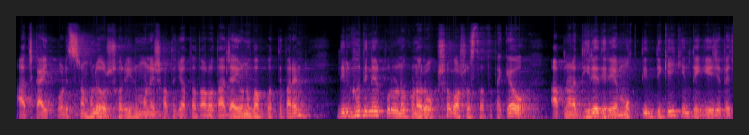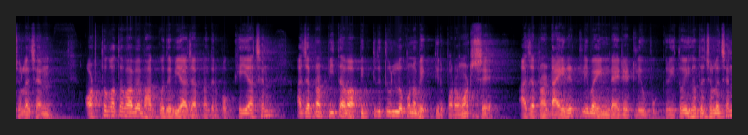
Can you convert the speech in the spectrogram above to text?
আজ কায়িক পরিশ্রম হলেও শরীর মনে সতেজতা তরতাজাই অনুভব করতে পারেন। দীর্ঘদিনের পুরনো কোনো রোগশোক অসুস্থতা থেকেও আপনারা ধীরে ধীরে মুক্তির দিকেই কিন্তু এগিয়ে যেতে চলেছেন। অর্থগতভাবে ভাগ্যদেবী আজ আপনাদের পক্ষেই আছেন। আজ আপনার পিতা বা পিতৃতুল্য কোনো ব্যক্তির পরামর্শে আজ আপনার ডাইরেক্টলি বা ইনডাইরেক্টলি উপকৃতই হতে চলেছেন।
